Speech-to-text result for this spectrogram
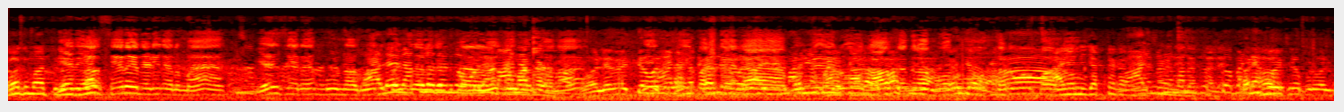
రోజు మార్చి నేను ఇవాళ సేరే అడిగినానమ్మా ఏం సేరే మూడు నాలుగు వాళ్ళే లెక్కలు దానికి వాళ్ళు ఏం మాట్లాడతారు? ఆయన్ని చెప్తా కదా వాళ్ళ మీద మనం చూసుకో బండి. పని పోయినప్పుడు వాళ్ళు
